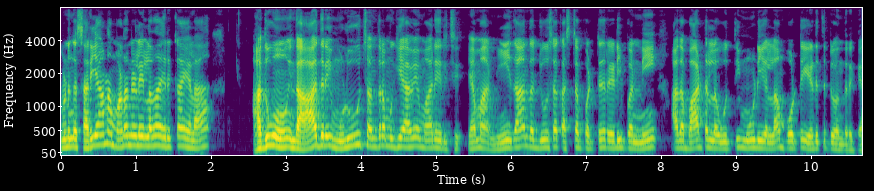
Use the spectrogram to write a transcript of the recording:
இவனுங்க சரியான மனநிலையில தான் இருக்காங்களா? அதுவும் இந்த ஆதிரை முழு சந்திரமுகியாவே மாறிருச்சு. ஏம்மா நீ தான் அந்த ஜூஸ கஷ்டப்பட்டு ரெடி பண்ணி, அத பாட்டில்ல ஊத்தி மூடி எல்லாம் போட்டு எடுத்துட்டு வந்திருக்க.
